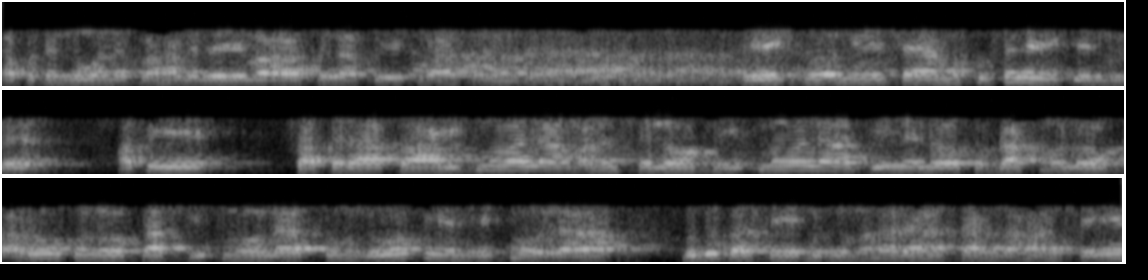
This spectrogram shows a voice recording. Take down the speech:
අපට නුවණ පහළ වේවා කියලා අපි ප්‍රාර්ථනා කරනවා. ඒකෝමිනේ සෑම කුසලයකින්ම අපි සතරාපා ඉක්මවලා මනුෂ්‍ය ලෝක ඉක්මවලා දිව්‍ය ලෝක බ්‍රහ්ම ලෝක අරූප ලෝකත් ඉක්මවලා තුන් ලෝකයෙන් ඉක්මවලා බුදුපසේ බුදුමහරහතන් වහන්සේ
